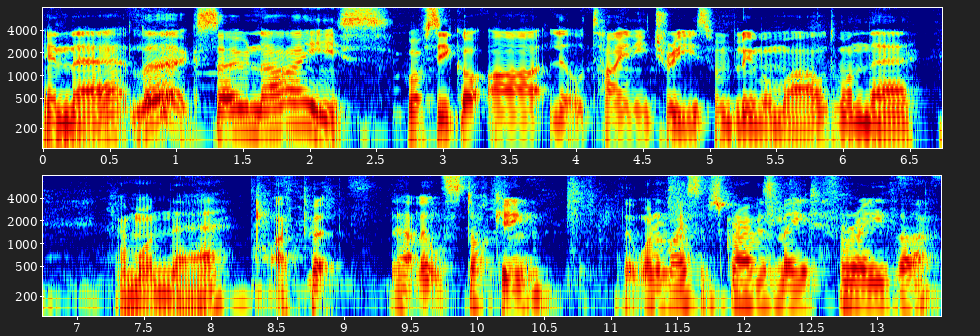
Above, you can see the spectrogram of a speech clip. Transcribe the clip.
in there. Look, so nice. We've obviously got our little tiny trees from Bloom and Wild. One there and one there. I've put that little stocking that one of my subscribers made for Ava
